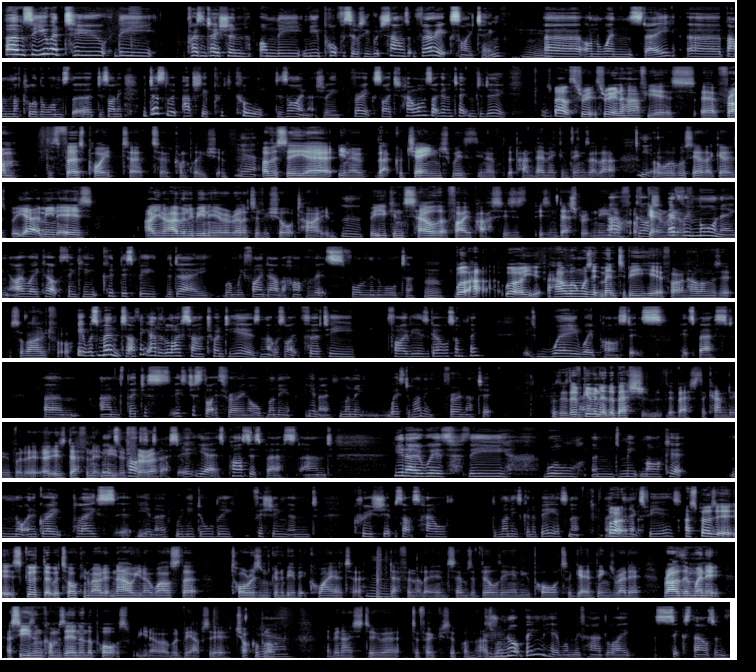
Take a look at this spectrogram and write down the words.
Um, so you went to the presentation on the new port facility, which sounds very exciting. Hmm. Uh, on Wednesday, uh, Bam Nuttall are the ones that are designing. It does look actually a pretty cool design. Actually, very excited. How long is that going to take them to do? It's about three three and a half years uh, from this first point to, to completion. Yeah, Obviously, uh, you know that could change with you know the pandemic and things like that. yeah, But we'll we'll see how that goes. But yeah, I mean it is. I you know I've only been here a relatively short time, mm. but you can tell that FIPASS is is in desperate need Oh of, of gosh! getting rid of. Every of. morning I wake up thinking, could this be the day when we find out that half of it's fallen in the water? Mm. Well, how, well, how long was it meant to be here for, and how long has it survived for? It was meant. To, I think it had a lifespan of twenty years, and that was like thirty-five years ago or something. It's way, way past its its best, um, and they just—it's just like throwing old money. You know, money, waste of money thrown at it. But they- they've given Um, it the best the best they can do, but it, it is definitely it's needed past for its a. best. It, yeah, it's past its best, and you know, with the wool and meat market not in a great place, it, you know, we need all the fishing and cruise ships. That's how the money's going to be, isn't it, over But- the next few years? I suppose it, it's good that we're talking about it now. You know, whilst that tourism's going to be a bit quieter, Mm. definitely in terms of building a new port and getting things ready, rather than when it a season comes in and the ports, you know, would be absolutely chock a block. Yeah, It'd be nice to uh, to focus up on that as well. you've not been here when we've had like six thousand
